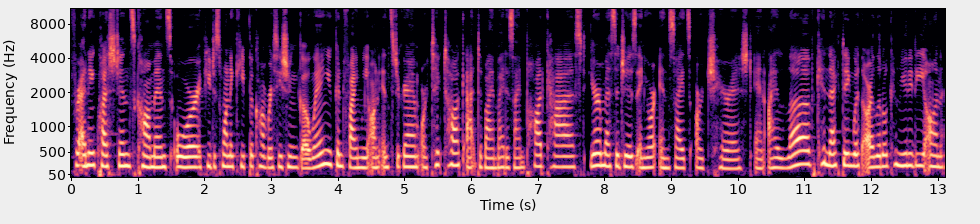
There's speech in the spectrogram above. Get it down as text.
For any questions, comments, or if you just want to keep the conversation going, you can find me on Instagram or TikTok at Divine by Design podcast. Your messages and your insights are cherished, and I love connecting with our little community on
